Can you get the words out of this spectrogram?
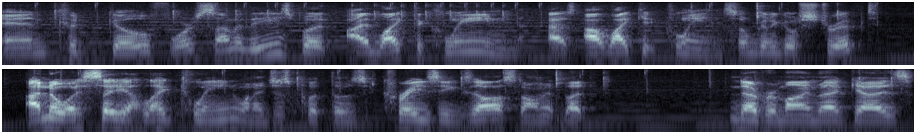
and could go for some of these, but I like the clean as I like it clean. So I'm gonna go stripped. I know I say I like clean when I just put those crazy exhaust on it, but never mind that guys.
